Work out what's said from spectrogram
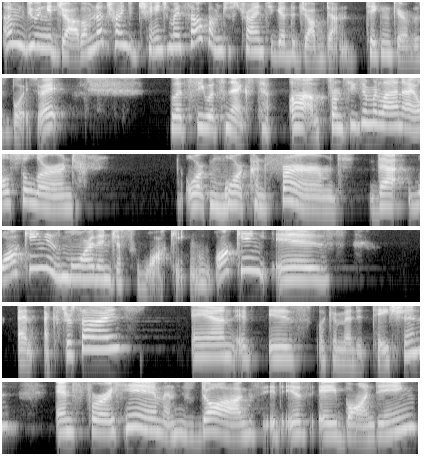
I'm doing a job. I'm not trying to change myself. I'm just trying to get the job done, taking care of his boys, right? Let's see what's next. Um, from Cesar Millan, I also learned or more confirmed that walking is more than just walking. Walking is an exercise and it is like a meditation. And for him and his dogs, it is a bonding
